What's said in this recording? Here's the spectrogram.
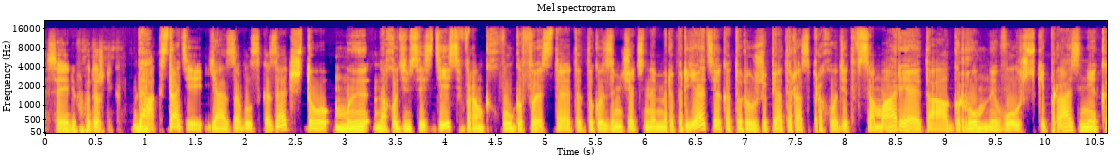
Саилев, художник. Да, кстати, я забыл сказать, что мы находимся здесь в рамках Волгофеста. Это такое замечательное мероприятие, которое уже пятый раз проходит в Самаре. Это огромный волжский праздник,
